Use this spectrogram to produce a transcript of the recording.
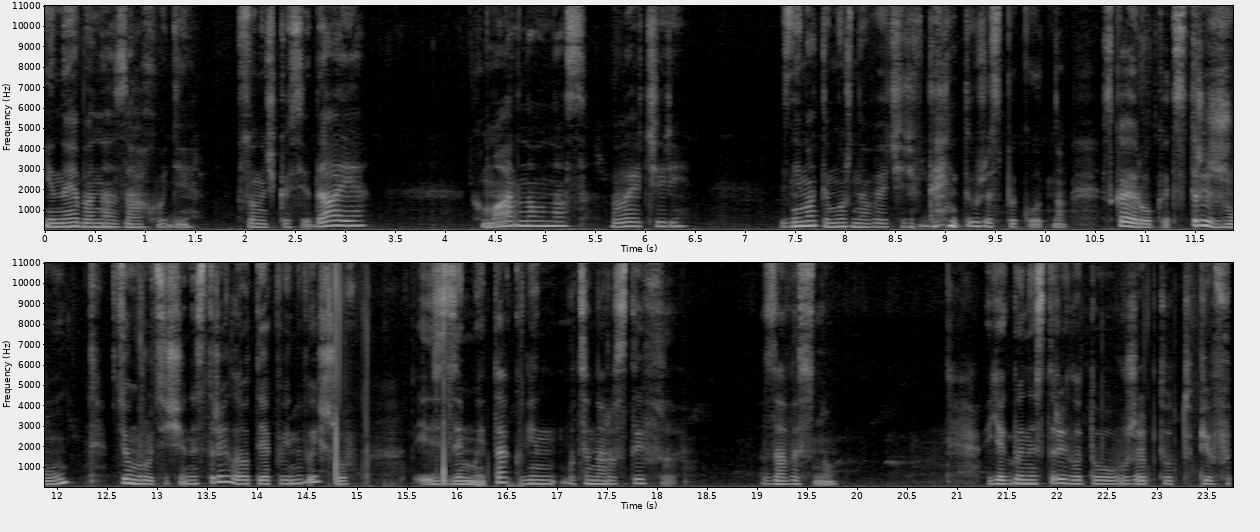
і небо на заході. Сонечко сідає, хмарно у нас ввечері. Знімати можна ввечері, вдень дуже спекотно. Скайрокет стрижу. В цьому році ще не стригла. От як він вийшов із зими, так він оце наростив за весну. Якби не стригла, то вже б тут пів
